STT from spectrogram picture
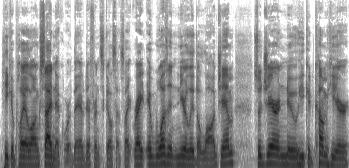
he could play alongside Nick Ward. They have different skill sets, like right. It wasn't nearly the logjam, so Jaren knew he could come here,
